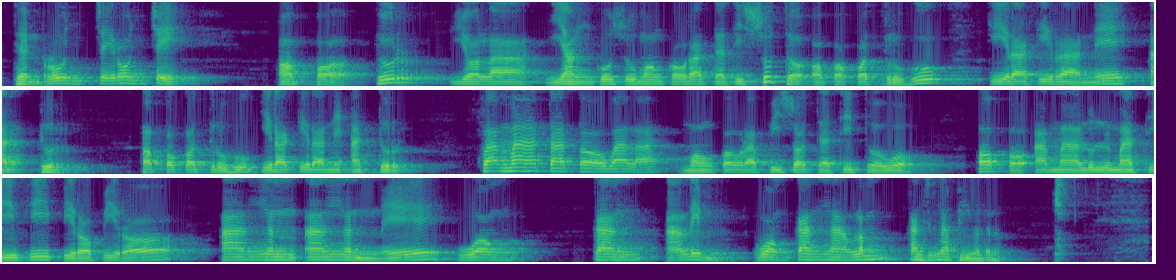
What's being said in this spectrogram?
den ronce-ronce apa dur yola yang kusu mongko dadi suda apa qadruhu kira-kirane adur. Apa qadruhu kira-kirane adur. Fama tato wala mongko ora bisa dadi dawa. Apa amalul madihi pira-pira angen-angene wong kang alim, wong kang ngalem Kanjeng Nabi ngoten.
